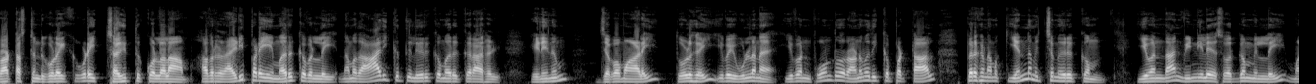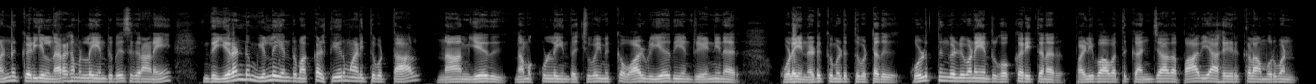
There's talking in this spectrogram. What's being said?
புராட்டஸ்டன்ட்களை கூட சகித்துக் கொள்ளலாம். அவர்கள் அடிப்படையை மறுக்கவில்லை. நமது ஆதிக்கத்தில் இருக்க மறுக்கிறார்கள். எனினும் ஜபமாலை தொழுகை இவை உள்ளன. இவன் போன்றோர் அனுமதிக்கப்பட்டால் பிறகு நமக்கு என்ன மிச்சம் இருக்கும்? இவன்தான் விண்ணிலே சொர்க்கம் இல்லை மண்ணுக்கடியில் நரகமில்லை என்று பேசுகிறானே. இந்த இரண்டும் இல்லை என்று மக்கள் தீர்மானித்து விட்டால் நாம் ஏது? நமக்குள்ள இந்த சுவைமிக்க வாழ்வு ஏது? என்று எண்ணினர். கொலை நடுக்கமெடுத்து விட்டது கொளுத்துங்கள் இவனை என்று கொக்கரித்தனர். பழிபாவத்துக்கு அஞ்சாத பாவியாக இருக்கலாம் ஒருவன்.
